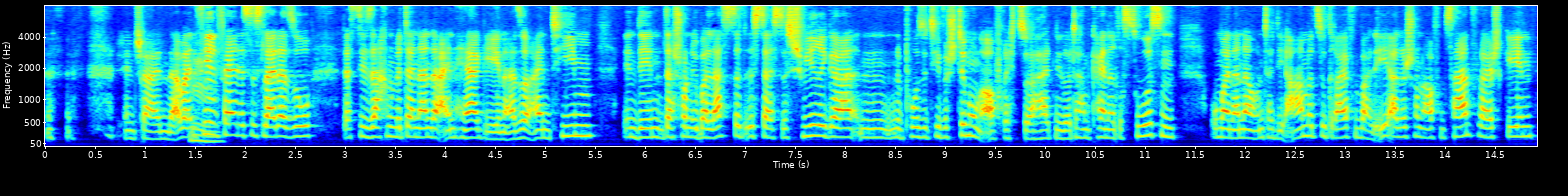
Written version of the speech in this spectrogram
entscheidender. Aber in vielen hm. Fällen ist es leider so, dass die Sachen miteinander einhergehen. Also ein Team, in dem das schon überlastet ist, da ist es schwieriger, eine positive Stimmung aufrechtzuerhalten. Die Leute haben keine Ressourcen, um einander unter die Arme zu greifen, weil eh alle schon auf dem Zahnfleisch gehen.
